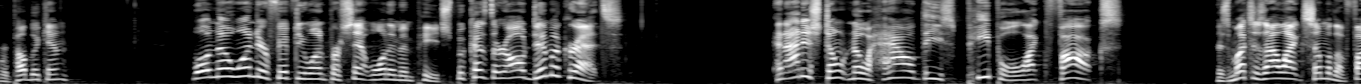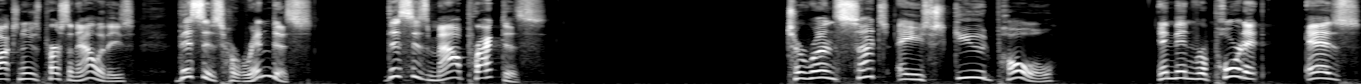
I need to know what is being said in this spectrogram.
Republican. Well, no wonder 51% want him impeached because they're all Democrats. And I just don't know how these people like Fox, as much as I like some of the Fox News personalities, this is horrendous. This is malpractice. To run such a skewed poll and then report it as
